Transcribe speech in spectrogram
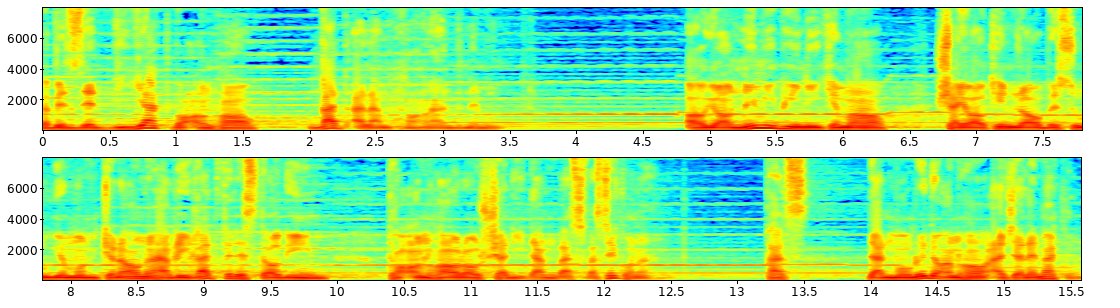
و به ضدیت با آنها قد علم خواهند نمود. آیا نمی بینی که ما شیاطین را به سوی منکران حقیقت فرستادیم تا آنها را شدیدن وسوسه کنند؟ پس در مورد آنها عجله مکن.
